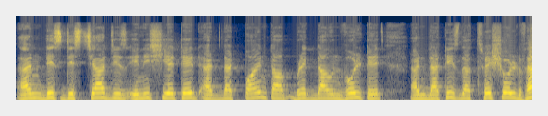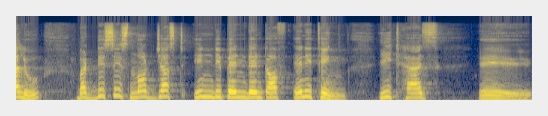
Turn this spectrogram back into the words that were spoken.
and this discharge is initiated at that point of breakdown voltage and that is the threshold value. But this is not just independent of anything, it has a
